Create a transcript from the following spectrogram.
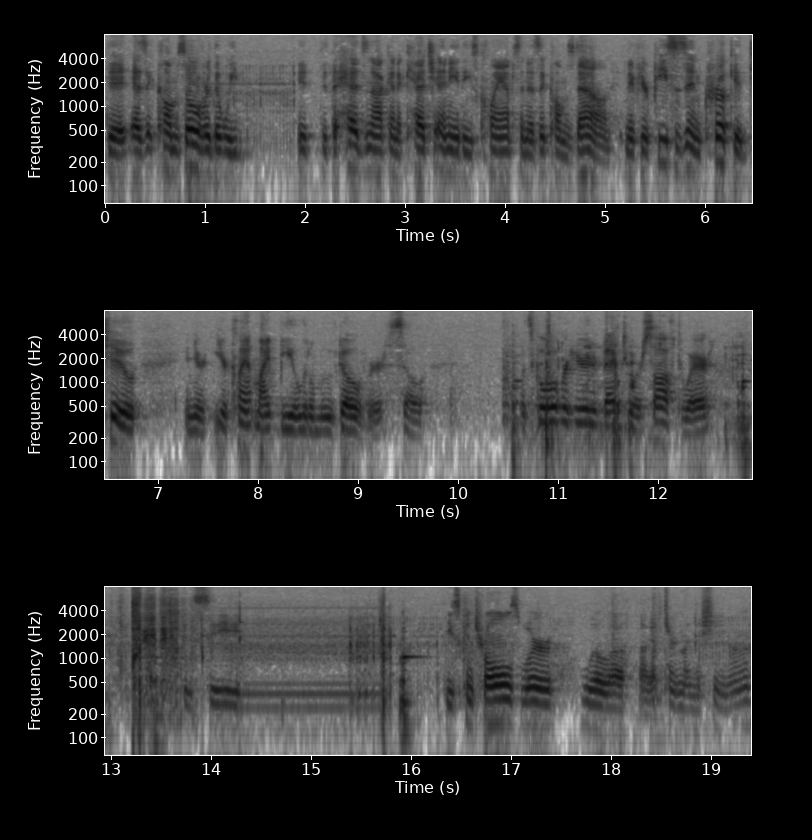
that as it comes over that we it, that the head's not going to catch any of these clamps and as it comes down. And if your piece is in crooked too, and your, your clamp might be a little moved over. So let's go over here back to our software. You can see these controls were will uh, I gotta turn my machine on.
